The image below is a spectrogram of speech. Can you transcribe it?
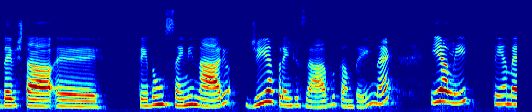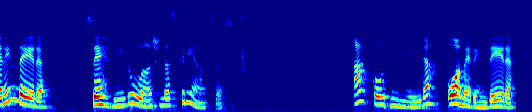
deve estar é, tendo um seminário de aprendizado também, né? E ali tem a merendeira, servindo o lanche das crianças. A cozinheira ou a merendeira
